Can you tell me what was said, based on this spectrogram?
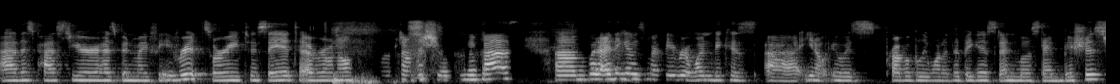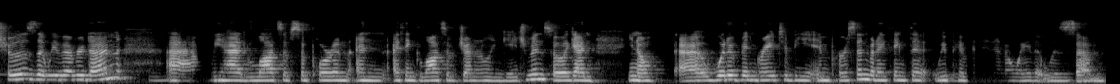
uh, this past year has been my favorite. Sorry to say it to everyone else who worked on the show in the past, um, but I think it was my favorite one because uh, you know it was probably one of the biggest and most ambitious shows that we've ever done. Mm-hmm. Uh, we had lots of support and, and I think lots of general engagement. So again, you know, uh, would have been great to be in person, but I think that we pivoted in a way that was um,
